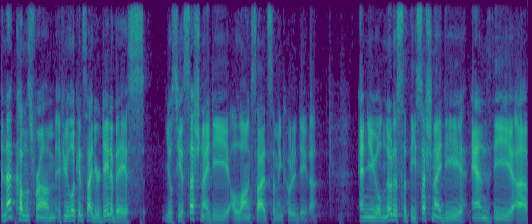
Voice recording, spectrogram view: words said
And that comes from, if you look inside your database, you'll see a session ID alongside some encoded data. And you'll notice that the session ID and the uh,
